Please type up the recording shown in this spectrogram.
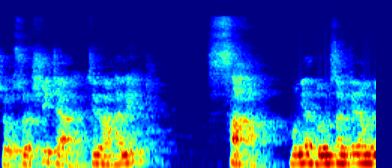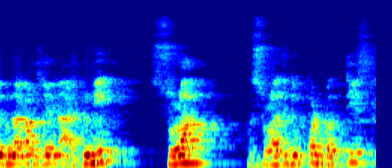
चौसष्टशे चारचे राहिले सहा. मग या दोन संख्येमध्ये गुणाकार होईल आठ सोळा. सोळाची दुप्पट बत्तीस.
